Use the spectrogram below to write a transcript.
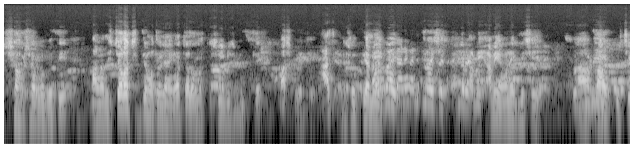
সহসভাপতি বাংলাদেশ চলচ্চিত্রের মতো জায়গা চলচ্চিত্র শিল্পী সমিতিতে পাস করেছি সত্যি আমি। আমি আমি অনেক বেশি প্রাউড করছি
